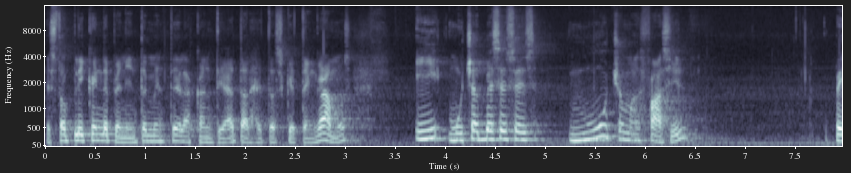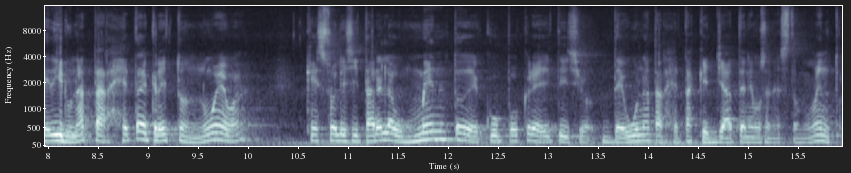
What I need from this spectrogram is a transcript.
Esto aplica independientemente de la cantidad de tarjetas que tengamos y muchas veces es mucho más fácil pedir una tarjeta de crédito nueva que solicitar el aumento de cupo crediticio de una tarjeta que ya tenemos en este momento.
